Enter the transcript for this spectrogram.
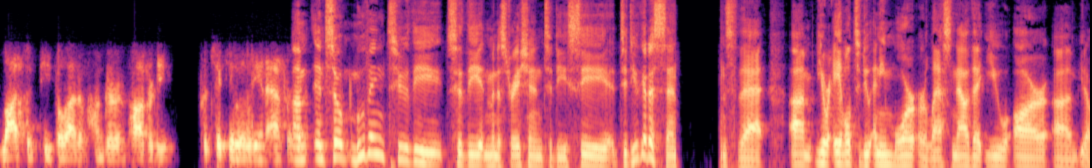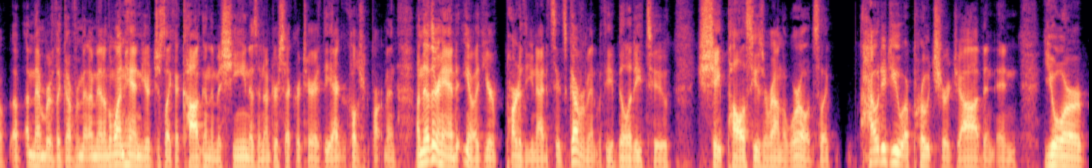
lots of people out of hunger and poverty particularly in Africa. Um, and so moving to the to the administration to DC, did you get a sense that um, you were able to do any more or less now that you are, um, you know, a, a, member of the government. I mean, on the one hand, you're just like a cog in the machine as an undersecretary at the Agriculture Department. On the other hand, you know, you're part of the United States government with the ability to shape policies around the world. So, like, how did you approach your job and, and your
